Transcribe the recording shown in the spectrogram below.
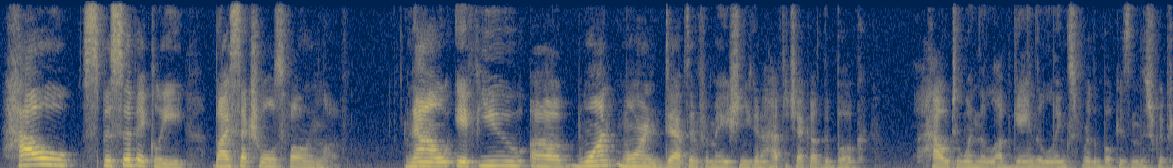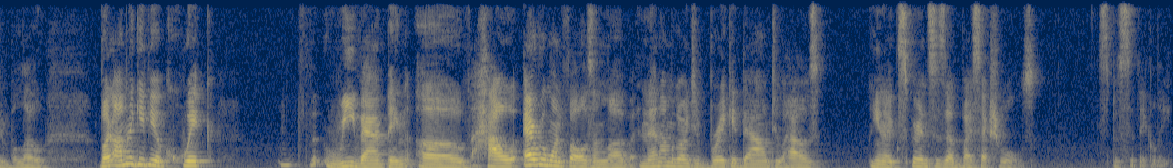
how specifically bisexuals fall in love. Now, if you uh, want more in depth information, you're going to have to check out the book, How to Win the Love Game. The links for the book is in the description below. But I'm going to give you a quick revamping of how everyone falls in love, and then I'm going to break it down to how, you know, experiences of bisexuals specifically.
